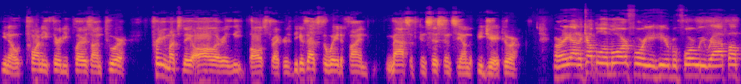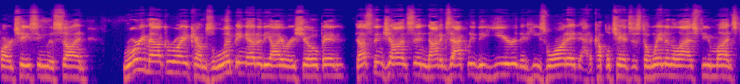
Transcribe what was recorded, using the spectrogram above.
you know, 20, 30 players on tour, pretty much they all are elite ball strikers because that's the way to find massive consistency on the PGA Tour. All right, I got a couple of more for you here before we wrap up our Chasing the Sun. Rory McIlroy comes limping out of the Irish Open. Dustin Johnson, not exactly the year that he's wanted, had a couple chances to win in the last few months,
